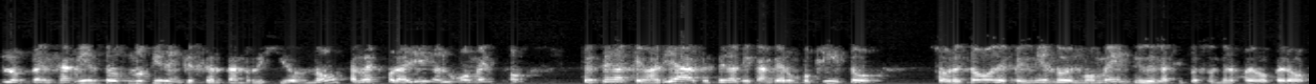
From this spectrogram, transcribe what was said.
los pensamientos no tienen que ser tan rígidos, ¿no? Tal vez por ahí en algún momento se tenga que variar, se tenga que cambiar un poquito, sobre todo dependiendo del momento y de la situación del juego. Pero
